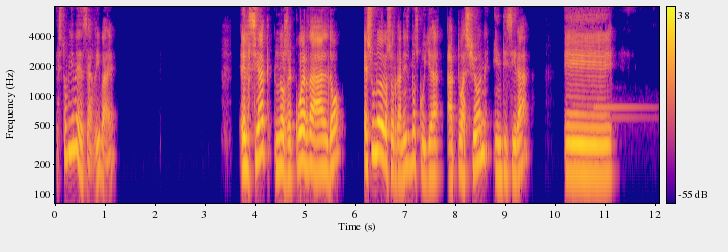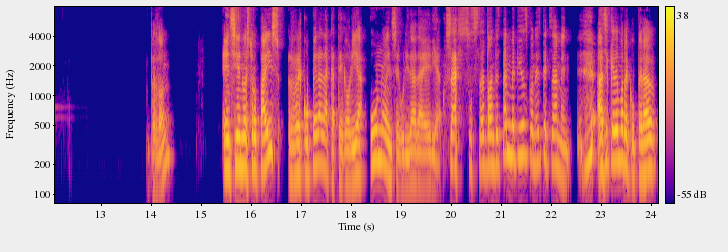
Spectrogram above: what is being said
Esto viene desde arriba, ¿eh? El SIAC nos recuerda a Aldo, es uno de los organismos cuya actuación indicirá, eh, perdón, en si nuestro país recupera la categoría 1 en seguridad aérea, o sea, donde están metidos con este examen. Así queremos recuperar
